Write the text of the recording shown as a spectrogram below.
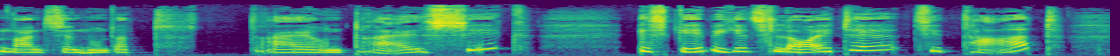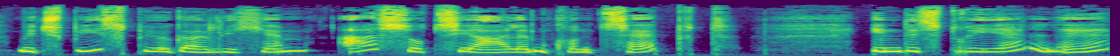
1933, es gäbe jetzt Leute, Zitat, mit spießbürgerlichem, asozialem Konzept, Industrielle,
